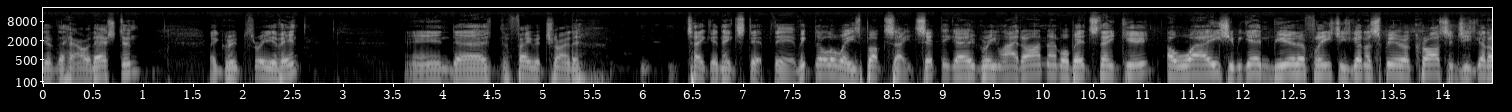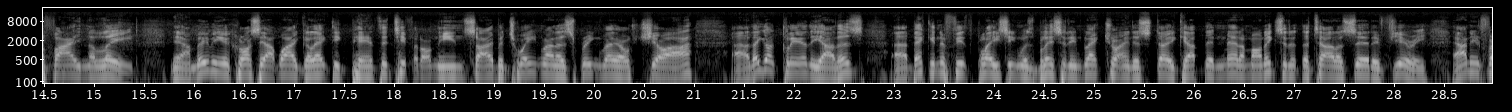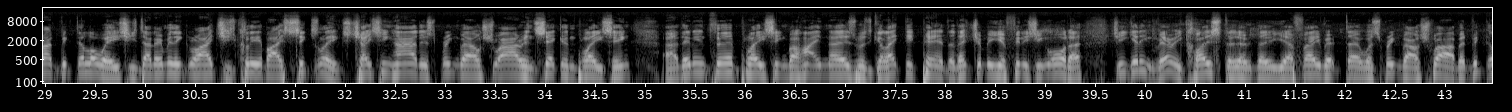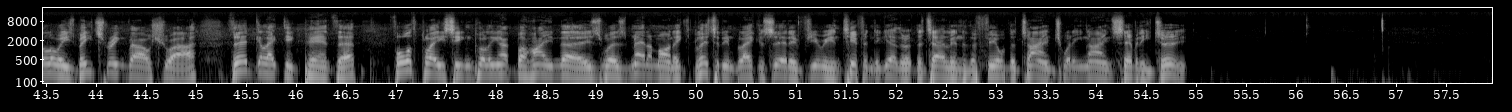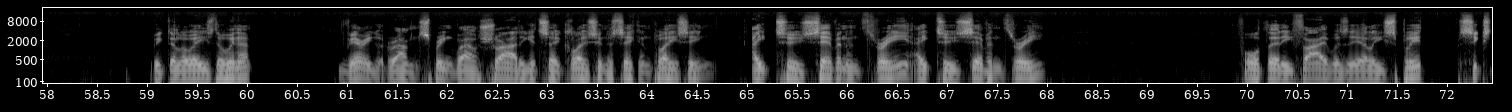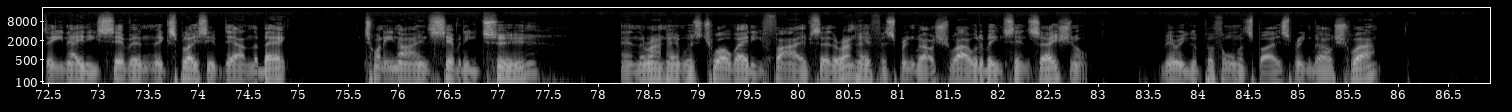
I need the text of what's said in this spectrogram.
of the Howard Ashton, a Group 3 event. And uh, the favourite trying to take a next step there. Victor Louise, box eight, set to go, green light on, no more bets, thank you. Away, she began beautifully. She's going to spear across and she's going to find the lead. Now, moving across out wide, Galactic Panther, Tiffin on the inside, between runners, Springvale Shire. Uh, they got clear of the others. Uh, back into fifth placing was Blessed in Black trying to stoke up. Then Madam and at the tail Assertive Fury. Out in front, Victor Louise. She's done everything right. She's clear by six lengths. Chasing hard is Springvale Shire in second placing. Uh, then in third placing behind those was Galactic Panther. That should be your finishing order. She's getting very close to the uh, favourite uh, was Springvale Schwa, but Victor Louise beat Springvale Schwa. Third Galactic Panther. Fourth placing, pulling up behind those, was Madam Onyx, Blessed in Black, Assertive Fury, and Tiffin together at the tail end of the field. The time, 29.72. Victor Louise, the winner. Very good run. Springvale Schwa to get so close into second placing. 8 2 7 and 3 827 3 435 was the early split. 1687, explosive down the back. 29.72 and the run home was 12.85 so the run home for Springvale Schwa would have been sensational. Very good performance by Springvale Schwa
